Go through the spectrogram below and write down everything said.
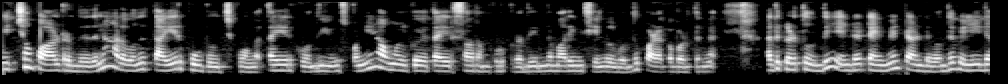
மிச்சம் பால் இருந்ததுன்னா அதை வந்து தயிர் போட்டு வச்சுக்கோங்க. தயிருக்கு வந்து யூஸ் பண்ணி அவங்களுக்கு தயிர் சாதம் கொடுக்குறது இந்த மாதிரி விஷயங்கள் வந்து பழக்கப்படுத்துங்க. அதுக்கடுத்து வந்து என்டர்டைன்மெண்ட் அண்டு வந்து வெளியில்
